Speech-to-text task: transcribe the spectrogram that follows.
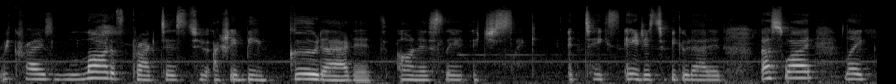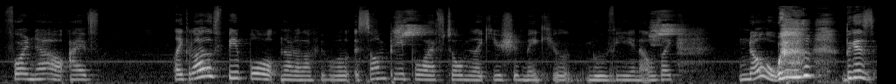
requires a lot of practice to actually be good at it honestly. It's just like it takes ages to be good at it that's why like for now i've like a lot of people not a lot of people some people have told me like you should make your movie and i was like no because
